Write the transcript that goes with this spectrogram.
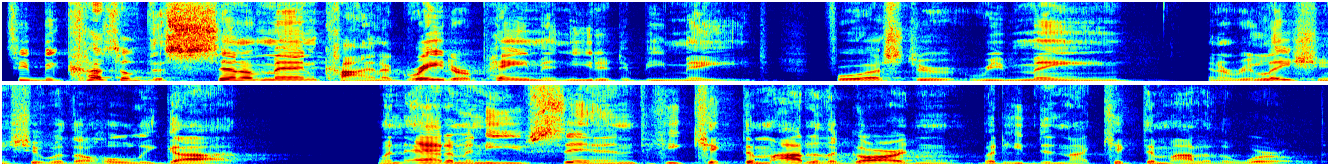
See, because of the sin of mankind, a greater payment needed to be made for us to remain in a relationship with a holy God. When Adam and Eve sinned, he kicked them out of the garden, but he did not kick them out of the world.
